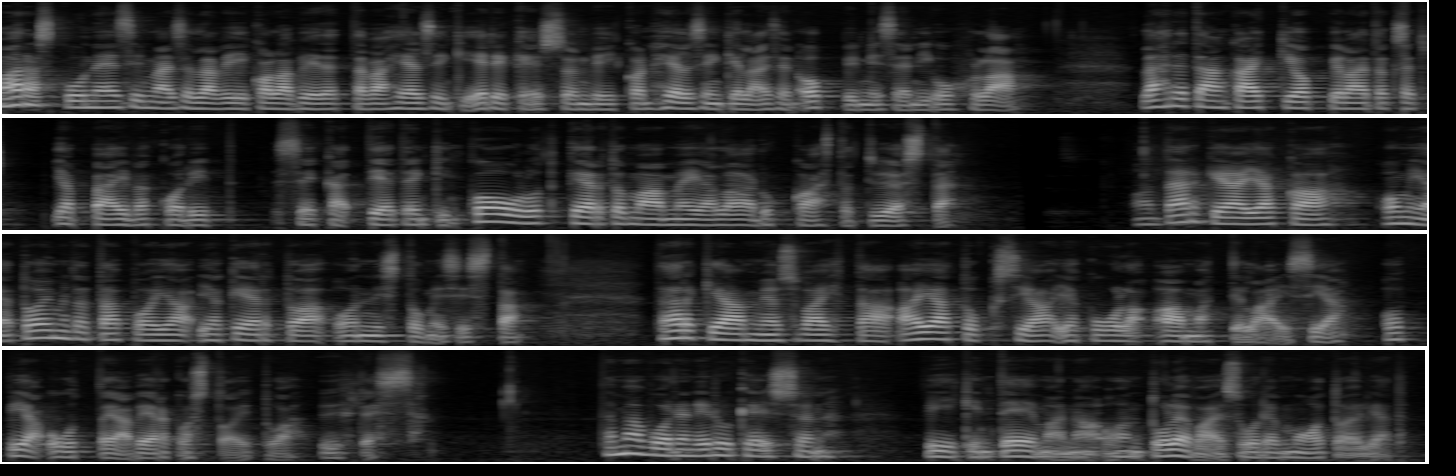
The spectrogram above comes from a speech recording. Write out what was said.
Marraskuun ensimmäisellä viikolla vietettävä Helsinki Education Week on helsinkiläisen oppimisen juhlaa. Lähdetään kaikki oppilaitokset ja päiväkodit sekä tietenkin koulut kertomaan meidän laadukkaasta työstä. On tärkeää jakaa omia toimintatapoja ja kertoa onnistumisista. Tärkeää on myös vaihtaa ajatuksia ja kuulla ammattilaisia, oppia uutta ja verkostoitua yhdessä. Tämän vuoden Education Weekin teemana on tulevaisuuden muotoilijat.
